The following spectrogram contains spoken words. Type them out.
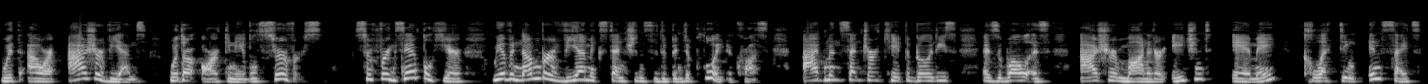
with our Azure VMs with our Arc-enabled servers. So for example here, we have a number of VM extensions that have been deployed across Admin Center capabilities, as well as Azure Monitor Agent, AMA, collecting insights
